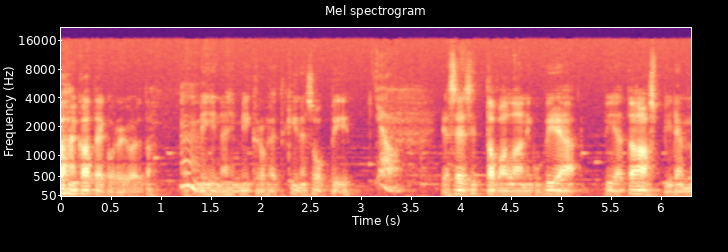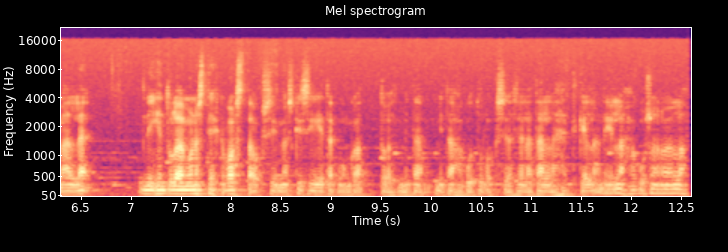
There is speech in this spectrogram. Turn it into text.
vähän kategorioita, mm. että mihin näihin mikrohetkiin ne sopii. Joo. Ja se sitten tavallaan niin kuin vie, vie taas pidemmälle. Niihin tulee monesti ehkä vastauksia myöskin siitä, kun katsoo, että mitä, mitä hakutuloksia siellä tällä hetkellä niillä hakusanoilla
